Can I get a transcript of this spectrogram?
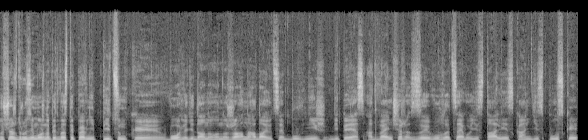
Ну що ж, друзі, можна підвести певні підсумки в огляді даного ножа. Нагадаю, це був ніж BPS Adventure з вуглецевої сталі, з канді спуски.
